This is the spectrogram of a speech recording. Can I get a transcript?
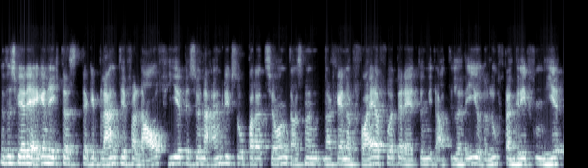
Das wäre eigentlich das, der geplante Verlauf hier bei so einer Angriffsoperation, dass man nach einer Feuervorbereitung mit Artillerie oder Luftangriffen hier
